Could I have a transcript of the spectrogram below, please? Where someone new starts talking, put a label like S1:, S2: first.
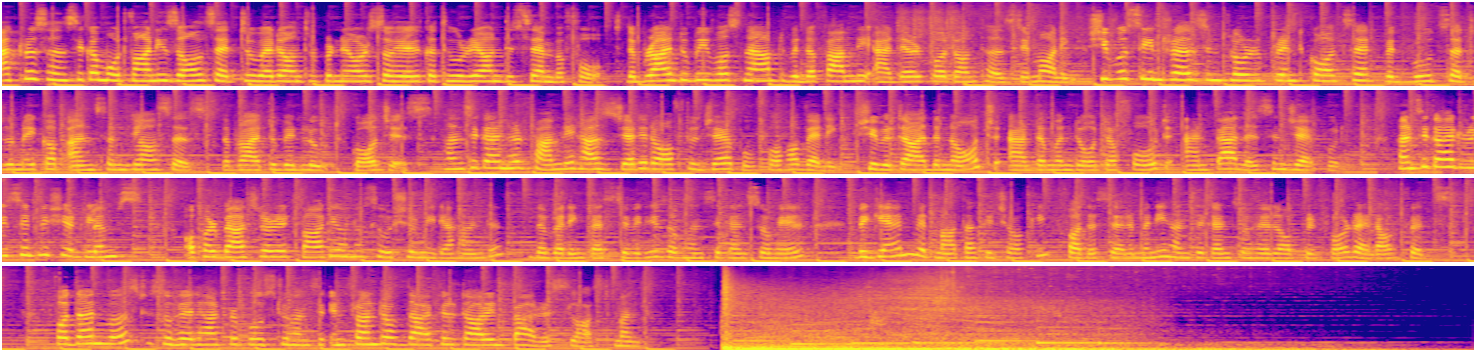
S1: Actress Hansika Motwani is all set to wed entrepreneur Sohael Khaturiya on December 4. The bride-to-be was snapped with the family at the airport on Thursday morning. She was seen dressed in floral print cord set with boots, subtle makeup and sunglasses. The bride-to-be looked gorgeous. Hansika and her family has jetted off to Jaipur for her wedding. She will tie the knot at the Mundota Fort and Palace in Jaipur. Hansika had recently shared glimpse of her bachelorette party on her social media handle. The wedding festivities of Hansika and Sohael began with Mata Ki Chauki. For the ceremony, Hansika and Sohael opted for red outfits. For the unversed, Sohael had proposed to Hansika in front of the Eiffel Tower in Paris last month.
